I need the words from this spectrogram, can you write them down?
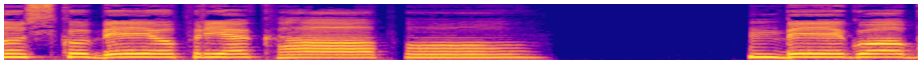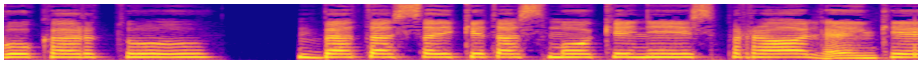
nuskubėjo prie kapo. bėgo abu kartu, bet tasai kitas mokinys pralenkė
